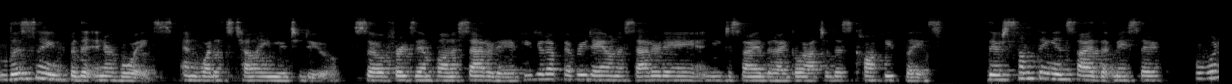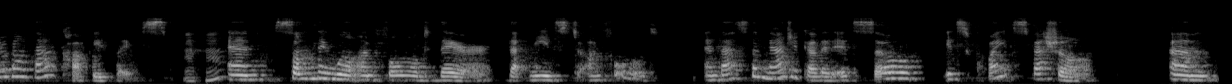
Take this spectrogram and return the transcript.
listening for the inner voice and what it's telling you to do. So, for example, on a Saturday, if you get up every day on a Saturday and you decide that I go out to this coffee place, there's something inside that may say, well, what about that coffee place? Mm-hmm. And something will unfold there that needs to unfold. And that's the magic of it. It's so, it's quite special. Um,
